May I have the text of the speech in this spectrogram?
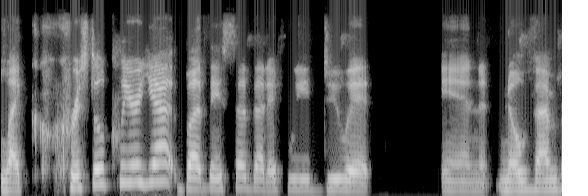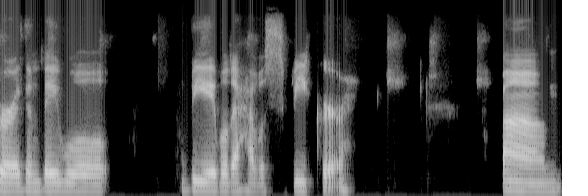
like crystal clear yet but they said that if we do it in November, then they will be able to have a speaker. Um,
